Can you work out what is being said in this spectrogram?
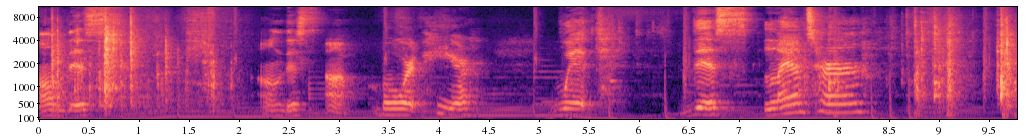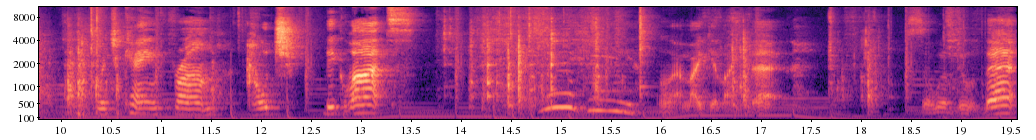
on this, on this uh, board here with this lantern, which came from, ouch, Big Lots. I like it like that. So we'll do that.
